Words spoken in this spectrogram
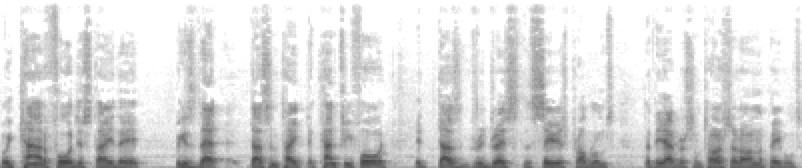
We can't afford to stay there because that doesn't take the country forward. It doesn't redress the serious problems that the Aboriginal and Torres Strait Islander peoples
